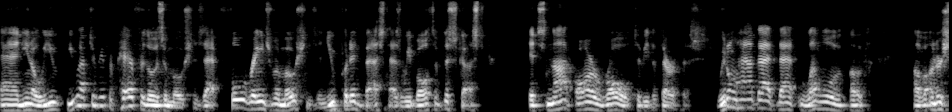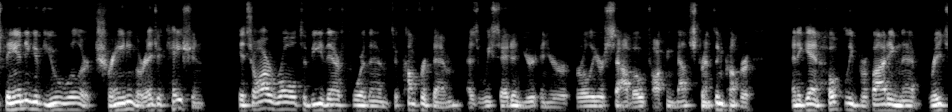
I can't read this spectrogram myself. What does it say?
and you know, you you have to be prepared for those emotions, that full range of emotions. And you put it best, as we both have discussed. It's not our role to be the therapist. We don't have that that level of, of, of understanding, if you will, or training or education. It's our role to be there for them, to comfort them, as we said in your in your earlier salvo, talking about strength and comfort. And again, hopefully providing that bridge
